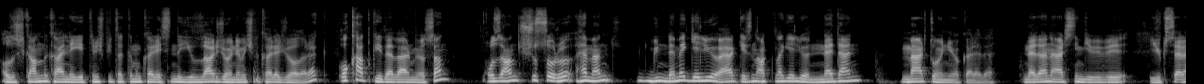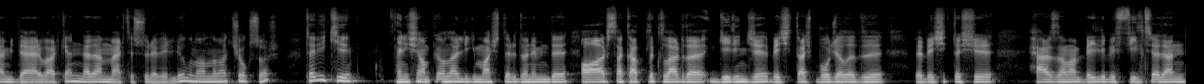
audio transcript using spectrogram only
alışkanlık haline getirmiş bir takımın kalesinde yıllarca oynamış bir kaleci olarak. O katkıyı da vermiyorsan o zaman şu soru hemen gündeme geliyor. Herkesin aklına geliyor. Neden Mert oynuyor kalede? Neden Ersin gibi bir yükselen bir değer varken neden Mert'e süre veriliyor? Bunu anlamak çok zor. Tabii ki Hani Şampiyonlar Ligi maçları döneminde ağır sakatlıklar da gelince Beşiktaş bocaladı ve Beşiktaş'ı her zaman belli bir filtreden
